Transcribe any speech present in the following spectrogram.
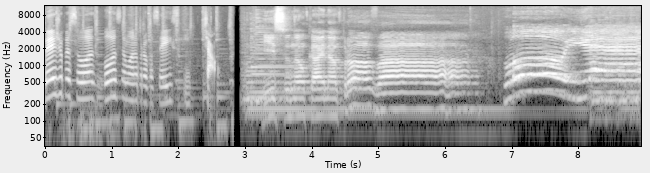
Beijo, pessoas, boa semana para vocês e tchau! Isso não cai na prova! Oh, yeah!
